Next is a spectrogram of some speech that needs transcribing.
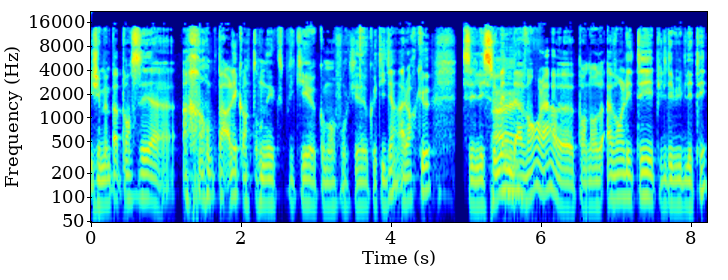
j'ai même pas pensé à, à, en parler quand on expliquait euh, comment fonctionnait au quotidien. Alors que c'est les semaines Ouais. d'avant, là, euh, pendant avant l'été et puis le début de l'été,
